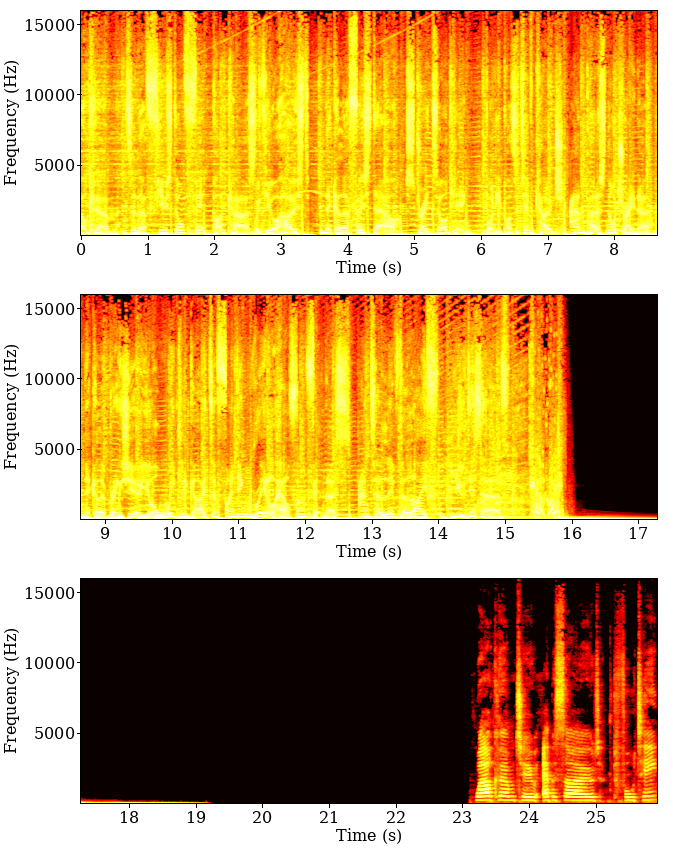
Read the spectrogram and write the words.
Welcome to the Fustel Fit podcast with your host, Nicola Fustel. Straight talking, body positive coach, and personal trainer. Nicola brings you your weekly guide to finding real health and fitness and to live the life you deserve. Welcome to episode 14,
